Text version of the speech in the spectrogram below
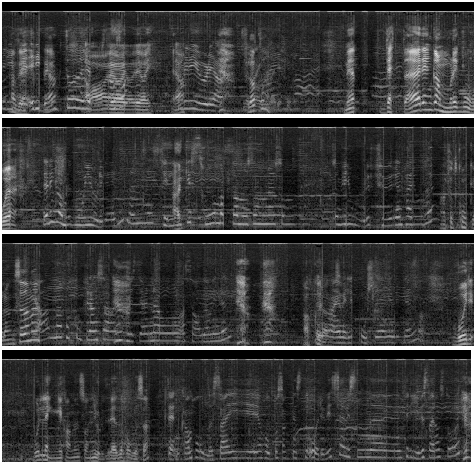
ribbe, Ja, ribbelukt og Ja, rødlukt ja, ja, ja, ja. Så blir det jul, ja. Flott, da. Men dette er den gamle, gode. Det er den gamle, gode julegleden. Den selger Er- ikke så masse nå som, som, som vi gjorde før en periode. Har den fått konkurranse, denne? Ja, den har fått konkurranse av julestjernene og Asalian i grunn. Den er Akkurat. jo veldig koselig, den julegleden. da. Hvor, hvor lenge kan en sånn julegrede holde seg? Den kan holde seg holdt på sagt nesten årevis, ja, hvis den eh, trives der han står. Ja.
